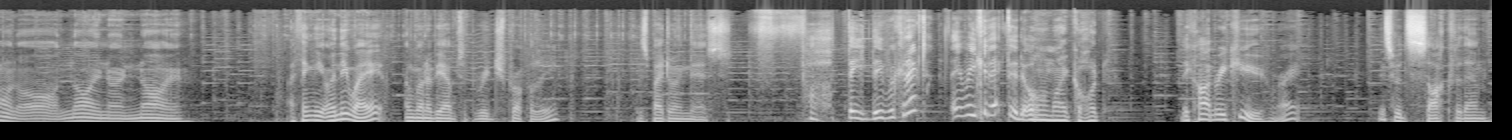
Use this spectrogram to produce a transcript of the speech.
no, no, no, no. I think the only way I'm gonna be able to bridge properly is by doing this. Fuck, they, they reconnected. They reconnected. Oh my god. They can't requeue, right? This would suck for them.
